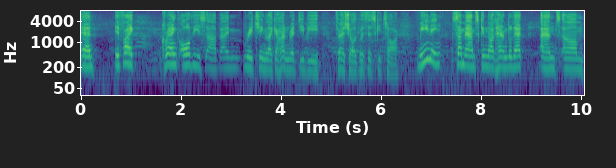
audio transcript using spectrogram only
And if I crank all these up, I'm reaching like a 100 dB threshold with this guitar. Meaning some amps cannot handle that. And um,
